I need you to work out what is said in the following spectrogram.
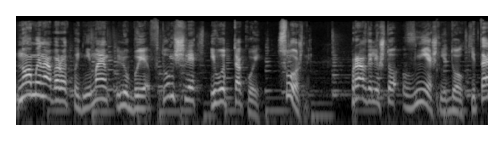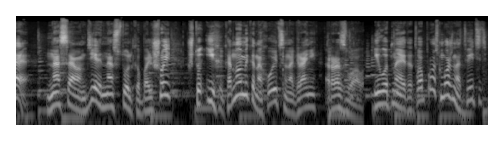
Ну а мы, наоборот, поднимаем любые, в том числе и вот такой, сложный. Правда ли, что внешний долг Китая на самом деле настолько большой, что их экономика находится на грани развала? И вот на этот вопрос можно ответить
